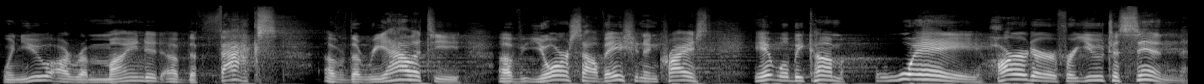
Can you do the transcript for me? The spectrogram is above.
when you are reminded of the facts of the reality of your salvation in Christ, it will become way harder for you to sin.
